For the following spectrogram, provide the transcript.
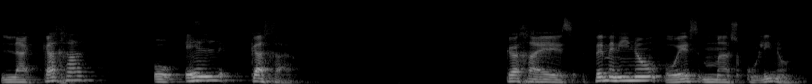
¿La caja o el caja? ¿Caja es femenino o es masculino?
